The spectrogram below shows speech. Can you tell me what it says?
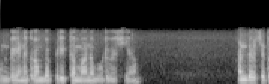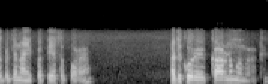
ஒன்று எனக்கு ரொம்ப பிடித்தமான ஒரு விஷயம். அந்த விஷயத்தை பற்றி நான் இப்போ பேச போகிறேன் அதுக்கு ஒரு காரணமும் இருக்கு.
